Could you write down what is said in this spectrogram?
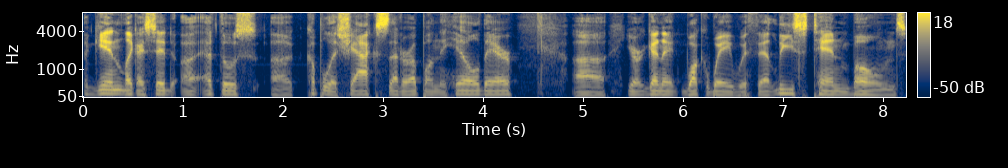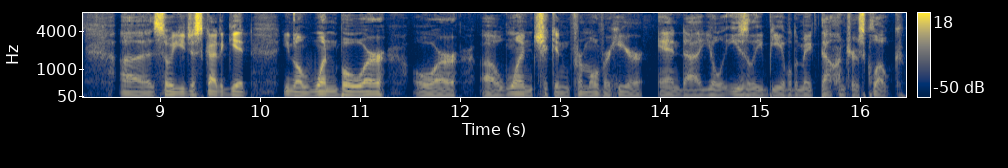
again, like I said, at those couple of shacks that are up on the hill there uh, you're gonna walk away with at least ten bones. Uh, so you just got to get you know one boar or uh, one chicken from over here, and uh, you'll easily be able to make that hunter's cloak.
